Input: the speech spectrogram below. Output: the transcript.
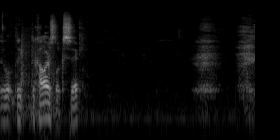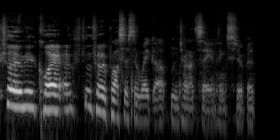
The, the colors look sick. Sorry, I'm being quiet. I'm still trying to process and wake up and try not to say anything stupid.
